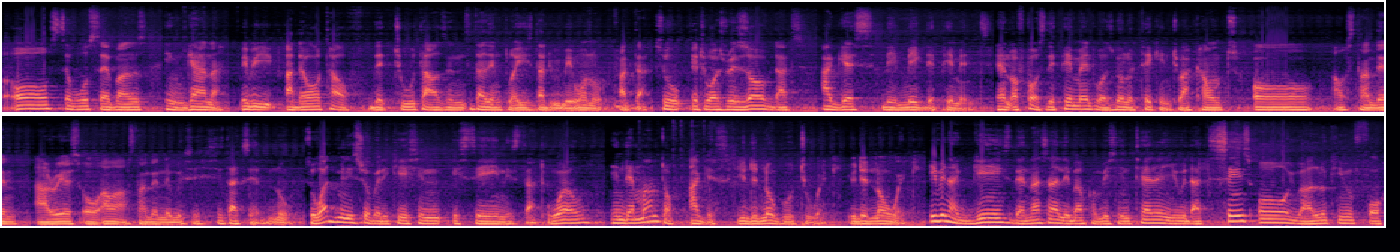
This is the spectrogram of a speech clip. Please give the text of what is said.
all civil servants in Ghana, maybe at the altar of the 2,000 employees that we may want to factor. So it was resolved that I guess they make the payment. And of course, the payment was going to take into account all outstanding arrears or our outstanding negotiations. CETAG said no. So what Ministry of Education is saying is that, well, in the month of August, you did not go to work. You did not work. Even against the National Labour Commission telling you that since all you are looking for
